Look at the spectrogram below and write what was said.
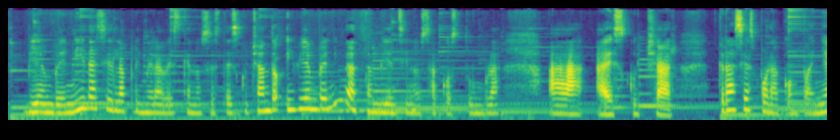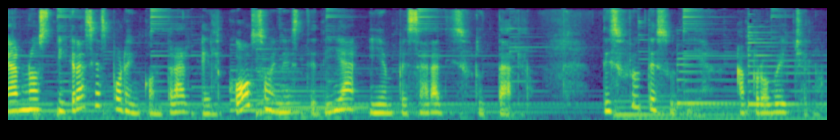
Bienvenida si es la primera vez que nos está escuchando y bienvenida también si nos acostumbra a, escuchar. Gracias por acompañarnos y gracias por encontrar el gozo en este día y empezar a disfrutarlo. Disfrute su día, aprovechelo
